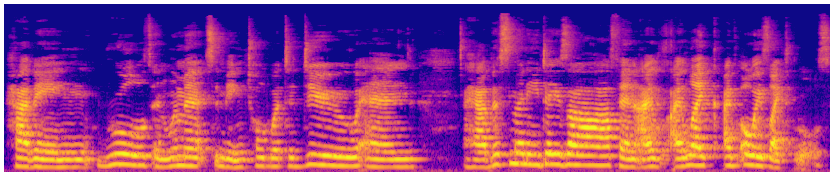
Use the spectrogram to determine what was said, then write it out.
having rules and limits and being told what to do and I have this many days off and I, I like I've always liked rules.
